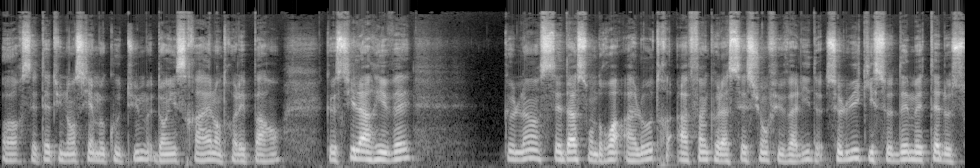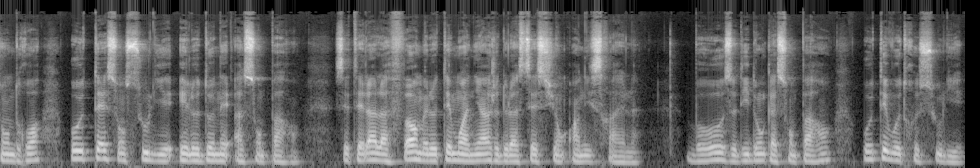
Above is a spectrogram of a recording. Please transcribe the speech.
Or, c'était une ancienne coutume dans Israël entre les parents, que s'il arrivait que l'un cédât son droit à l'autre afin que la cession fût valide, celui qui se démettait de son droit ôtait son soulier et le donnait à son parent. C'était là la forme et le témoignage de la cession en Israël. Boaz dit donc à son parent ôtez votre soulier.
